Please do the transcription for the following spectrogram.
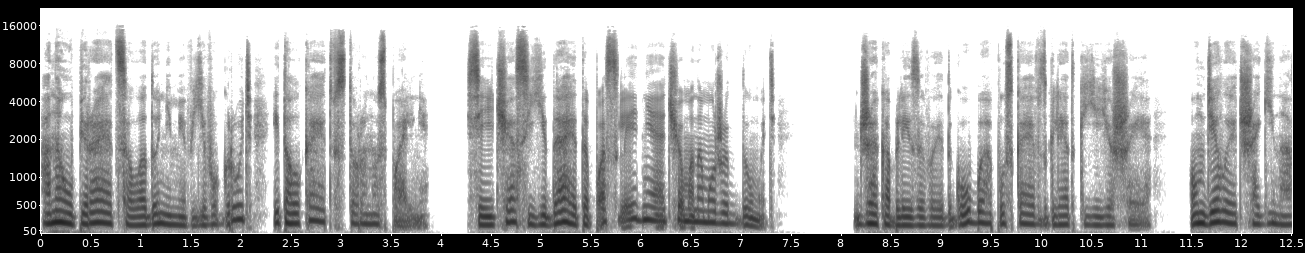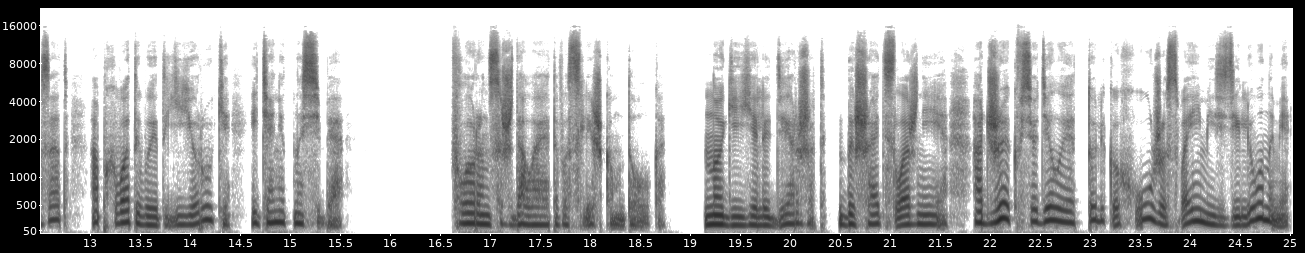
Она упирается ладонями в его грудь и толкает в сторону спальни. Сейчас еда — это последнее, о чем она может думать. Джек облизывает губы, опуская взгляд к ее шее. Он делает шаги назад, обхватывает ее руки и тянет на себя. Флоренс ждала этого слишком долго. Ноги еле держат, дышать сложнее, а Джек все делает только хуже своими зелеными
